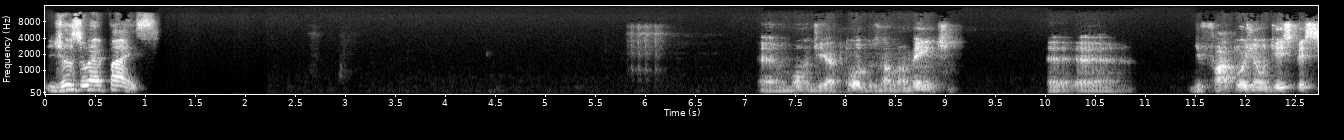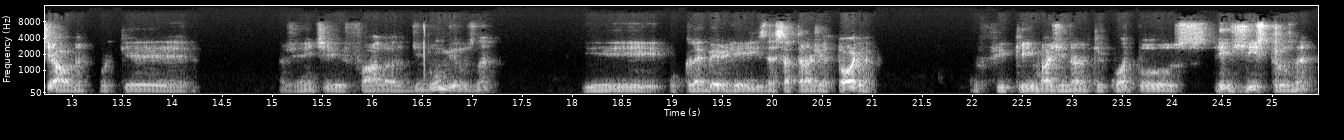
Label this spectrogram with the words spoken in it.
Josué Paz. É, um bom dia a todos novamente. É, de fato, hoje é um dia especial, né? Porque a gente fala de números, né? E o Kleber Reis, essa trajetória, eu fiquei imaginando aqui quantos registros, né,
